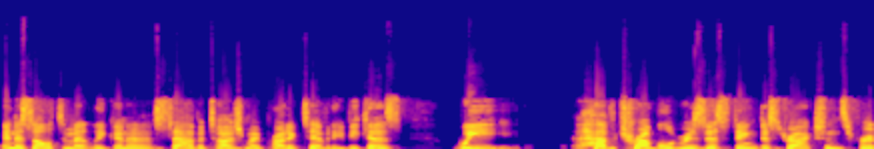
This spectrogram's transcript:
and is ultimately going to sabotage my productivity because we have trouble resisting distractions for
